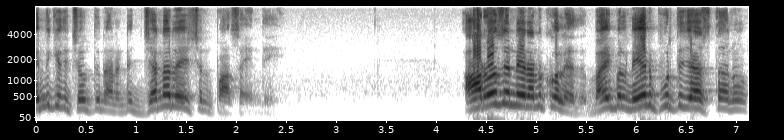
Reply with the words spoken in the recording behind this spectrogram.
ఎందుకు ఇది చెబుతున్నానంటే జనరేషన్ పాస్ అయింది. ఆ రోజు నేను అనుకోలేదు. బైబిల్ నేను పూర్తి చేస్తాను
